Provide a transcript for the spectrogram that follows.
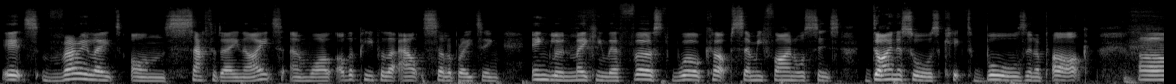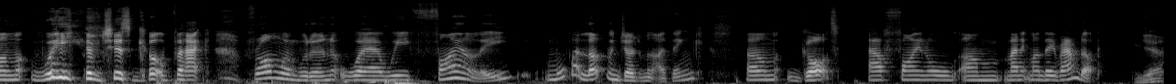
It's very late on Saturday night, and while other people are out celebrating England making their first World Cup semi final since dinosaurs kicked balls in a park, um, we have just got back from Wimbledon where we finally, more by luck than judgment, I think, um, got our final um, Manic Monday roundup. Yeah,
